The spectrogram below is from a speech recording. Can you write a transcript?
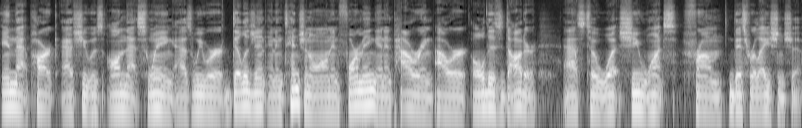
in that park as she was on that swing, as we were diligent and intentional on informing and empowering our oldest daughter as to what she wants from this relationship.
